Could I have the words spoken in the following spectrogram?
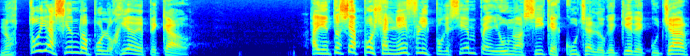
No estoy haciendo apología de pecado. Ay, entonces apoya Netflix porque siempre hay uno así que escucha lo que quiere escuchar.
